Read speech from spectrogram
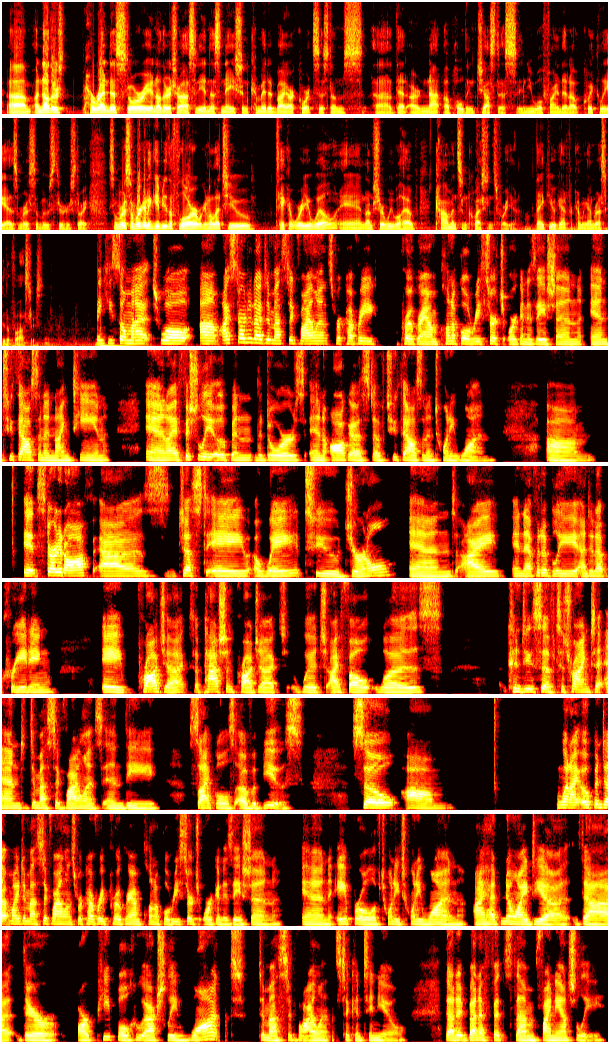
Um, another horrendous story, another atrocity in this nation committed by our court systems uh, that are not upholding justice. And you will find that out quickly as Marissa moves through her story. So, Marissa, we're going to give you the floor. We're going to let you take it where you will. And I'm sure we will have comments and questions for you. Thank you again for coming on Rescue the Fosters. Thank you so much. Well, um, I started a domestic violence recovery program, clinical research organization in 2019 and I officially opened the doors in August of 2021. Um, it started off as just a, a way to journal, and I inevitably ended up creating a project, a passion project, which I felt was conducive to trying to end domestic violence in the cycles of abuse. So, um, when I opened up my domestic violence recovery program clinical research organization in April of 2021, I had no idea that there are people who actually want domestic violence to continue, that it benefits them financially.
